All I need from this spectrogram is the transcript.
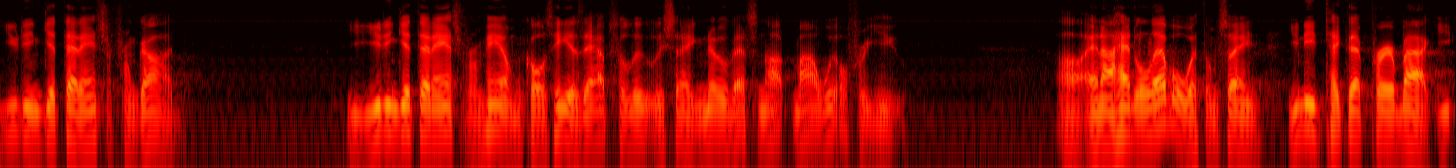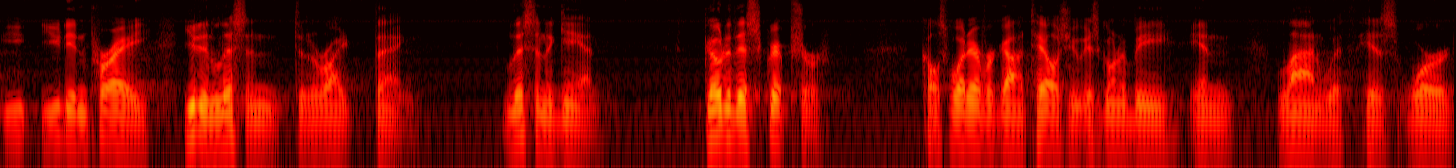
you didn't get that answer from God. You, you didn't get that answer from Him because He is absolutely saying, No, that's not my will for you. Uh, and I had to level with them saying, You need to take that prayer back. You, you, you didn't pray, you didn't listen to the right thing. Listen again. Go to this scripture because whatever God tells you is going to be in line with His Word.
